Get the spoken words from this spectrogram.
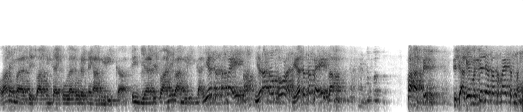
Malah nih mahasiswa sing sekuler urip ning Amerika, sing beasiswa ini Amerika, ya tetap aja Islam, ya ora tau sholat, ya tetap aja Islam. Paham? Bisa ke masjid ya tetap aja seneng.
